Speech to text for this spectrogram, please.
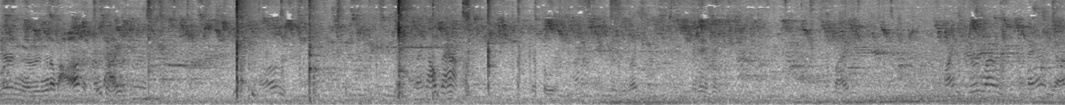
tay chứ người nó bỏ rồi chạy không cả cái tôi phải trước quá nó té giờ.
